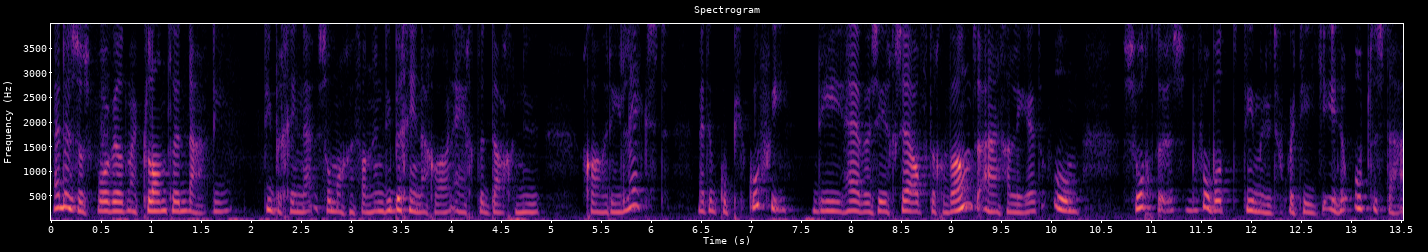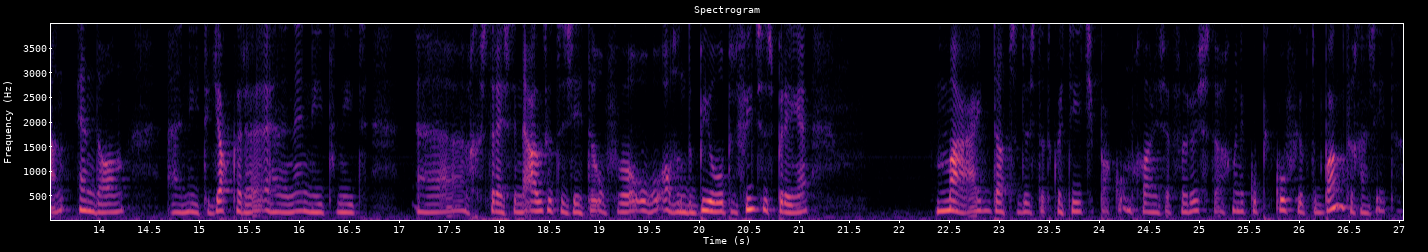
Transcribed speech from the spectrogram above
dus als voorbeeld, mijn klanten, nou, die die beginnen, sommige van hen, die beginnen gewoon echt de dag nu gewoon relaxed. Met een kopje koffie. Die hebben zichzelf de gewoonte aangeleerd om s ochtends bijvoorbeeld 10 minuten of kwartiertje eerder op te staan. En dan uh, niet te jakkeren en, niet, niet uh, gestrest in de auto te zitten of, of als een debiel op de fiets te springen. Maar dat ze dus dat kwartiertje pakken om gewoon eens even rustig met een kopje koffie op de bank te gaan zitten.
